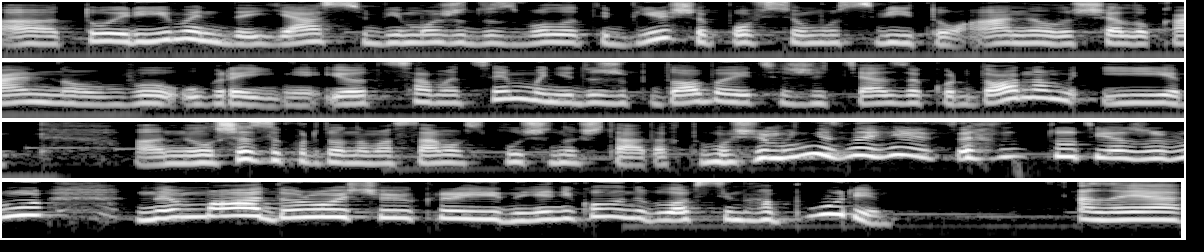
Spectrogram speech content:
е, той рівень, де я собі можу дозволити більше по всьому світу, а не лише локально в Україні. І от саме цим мені дуже подобається життя за кордоном і не лише за кордоном, а саме в Сполучених Штатах, тому що мені здається, тут я живу, нема дорожчої країни. Я ніколи не була в Сінгапурі, але.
